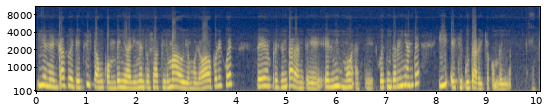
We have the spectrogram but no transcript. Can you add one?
Y en el caso de que exista un convenio de alimentos ya firmado y homologado por el juez, deben presentar ante él mismo, ante el juez interviniente, y ejecutar dicho convenio. Ok.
